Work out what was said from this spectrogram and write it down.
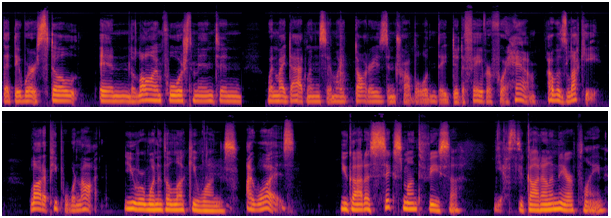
that they were still in the law enforcement. And when my dad went and said, My daughter is in trouble, and they did a favor for him, I was lucky. A lot of people were not. You were one of the lucky ones. I was. You got a six month visa. Yes. You got on an airplane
